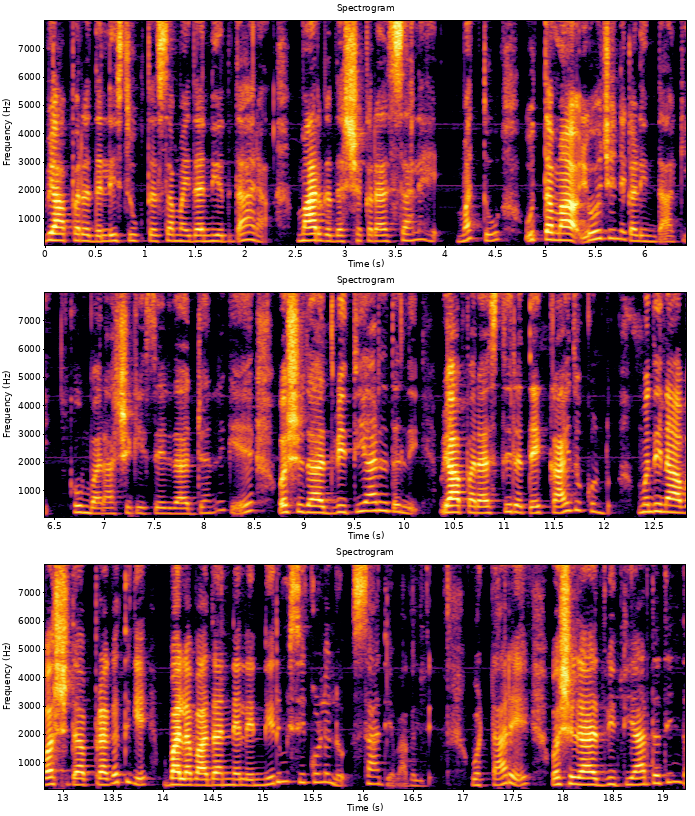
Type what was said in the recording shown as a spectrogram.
ವ್ಯಾಪಾರದಲ್ಲಿ ಸೂಕ್ತ ಸಮಯದ ನಿರ್ಧಾರ, ಮಾರ್ಗದರ್ಶಕರ ಸಲಹೆ ಮತ್ತು ಉತ್ತಮ ಯೋಜನೆಗಳಿಂದಾಗಿ ಕುಂಭರಾಶಿಗೆ ಸೇರಿದ ಜನರಿಗೆ ವರ್ಷದ ದ್ವಿತೀಯಾರ್ಧದಲ್ಲಿ ವ್ಯಾಪಾರ ಸ್ಥಿರತೆ ಕಾಯ್ದುಕೊಂಡು ಮುಂದಿನ ವರ್ಷದ ಪ್ರಗತಿಗೆ ಬಲವಾದ ನೆಲೆ ನಿರ್ಮಿಸಿಕೊಳ್ಳಲು ಸಾಧ್ಯವಾಗಲಿದೆ. ಒಟ್ಟಾರೆ ವರ್ಷದ ದ್ವಿತೀಯಾರ್ಧದಿಂದ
